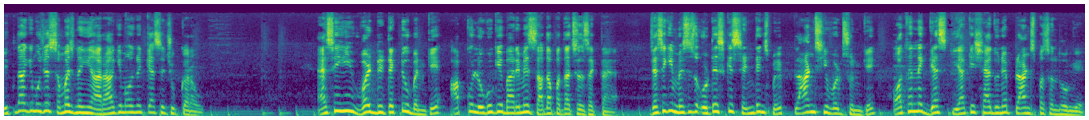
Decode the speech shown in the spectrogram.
इतना कि मुझे समझ नहीं आ रहा कि मैं उन्हें कैसे चुप कराऊं। ऐसे ही वर्ड डिटेक्टिव बनके आपको लोगों के बारे में ज़्यादा पता चल सकता है। जैसे कि मिसेस ओटिस के सेंटेंस में प्लांट्स की वर्ड सुन के ऑथर ने गेस किया कि शायद उन्हें प्लांट्स पसंद होंगे।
